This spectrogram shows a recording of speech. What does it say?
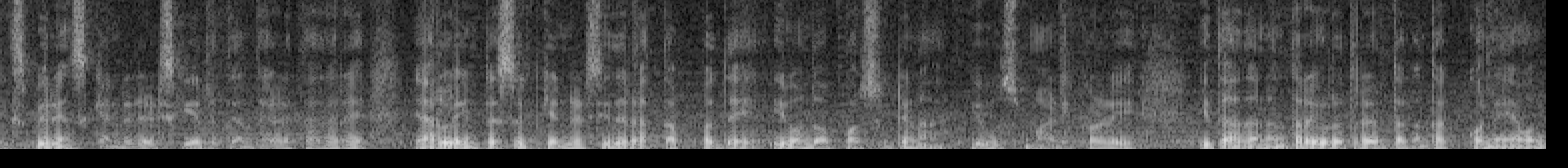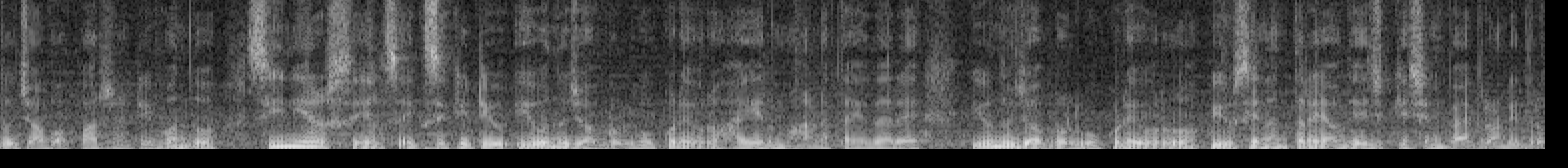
ಎಕ್ಸ್ಪೀರಿಯನ್ಸ್ ಕ್ಯಾಂಡಿಡೇಟ್ಸ್ಗೆ ಇರುತ್ತೆ ಅಂತ ಹೇಳ್ತಾ ಇದ್ದಾರೆ ಯಾರೆಲ್ಲ ಇಂಟ್ರೆಸ್ಟೆಡ್ ಕ್ಯಾಂಡಿಡೇಟ್ಸ್ ಇದ್ದೀರಾ, ತಪ್ಪದೇ ಈ ಒಂದು ಅಪಾರ್ಚುನಿಟಿನ ಯೂಸ್ ಮಾಡಿಕೊಳ್ಳಿ. ಇದಾದ ನಂತರ ಇವರ ಹತ್ರ ಇರ್ತಕ್ಕಂಥ ಕೊನೆಯ ಒಂದು ಜಾಬ್ ಅಪಾರ್ಚುನಿಟಿ ಬಂದು ಸೀನಿಯರ್ ಸೇಲ್ಸ್ ಎಕ್ಸಿಕ್ಯೂಟಿವ್ ಈ ಒಂದು ಜಾಬ್ ರೋಲ್ಗೂ ಕೂಡ ಇವರು ಹೈರ್ ಮಾಡ್ತಾ ಇದ್ದಾರೆ. ಈ ಒಂದು ಜಾಬ್ ರೋಲ್ಗೂ ಕೂಡ ಇವರು ಪಿ ಯು ಸಿ ನಂತರ ಯಾವುದೇ ಎಜುಕೇಷನ್ ಬ್ಯಾಕ್ಗ್ರೌಂಡ್ ಇದ್ದರೂ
